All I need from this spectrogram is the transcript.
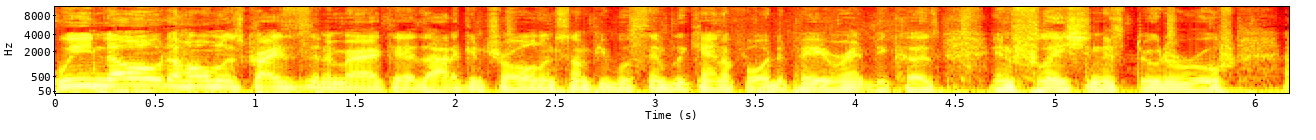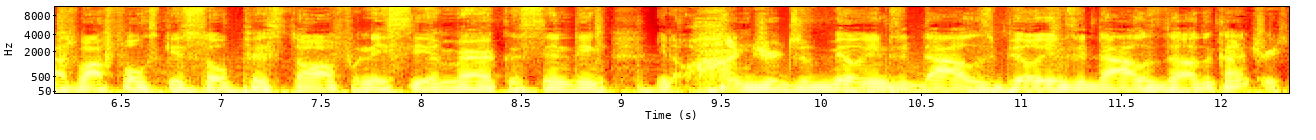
we know the homeless crisis in America is out of control, and some people simply can't afford to pay rent because inflation is through the roof. That's why folks get so pissed off when they see America sending, you know, hundreds of millions of dollars, billions of dollars to other countries.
